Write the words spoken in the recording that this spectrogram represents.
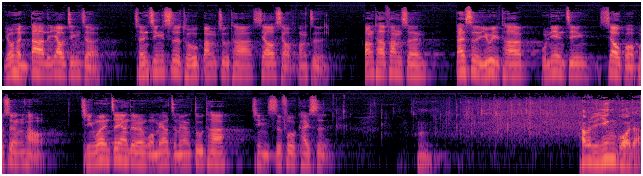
有很大的要经者，曾经试图帮助他烧小房子，帮他放生，但是由于他不念经，效果不是很好。请问这样的人，我们要怎么样度他？请师父开示。嗯，他们是英国的。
